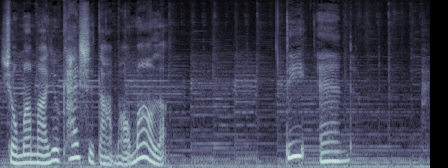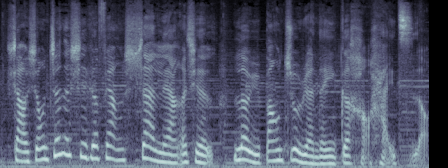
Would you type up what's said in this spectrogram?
熊妈妈又开始打毛毛了。The end。小熊真的是一个非常善良而且乐于帮助人的一个好孩子哦。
